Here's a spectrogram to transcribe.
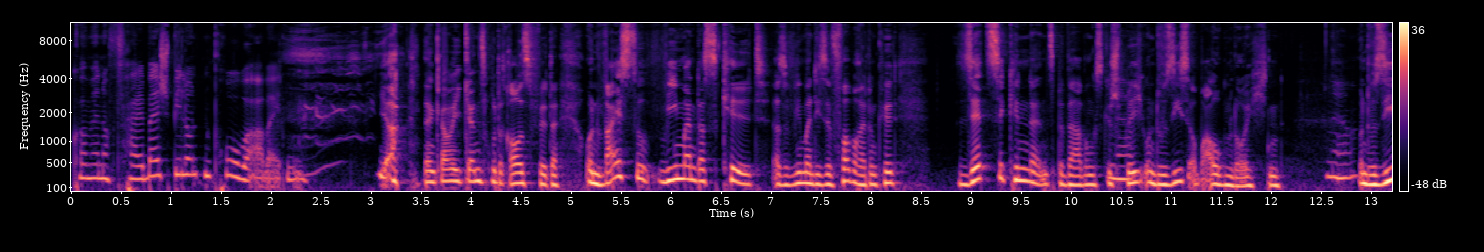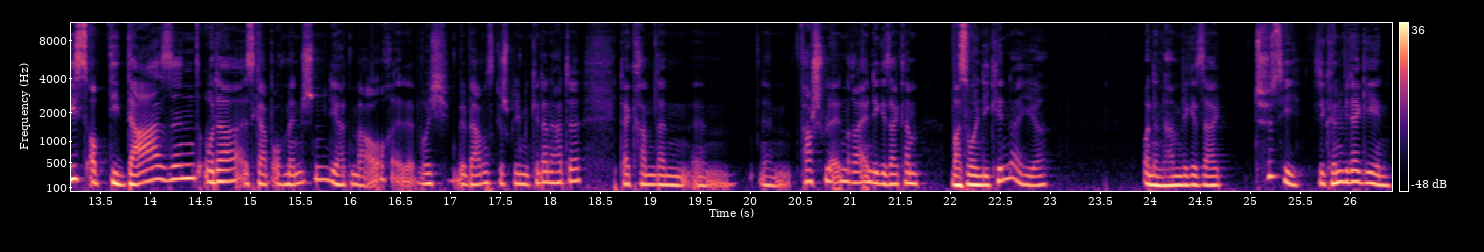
Kommen ja noch Fallbeispiele und ein Probearbeiten. Ja, dann kann man mich ganz gut rausfiltern. Und weißt du, wie man das killt, also wie man diese Vorbereitung killt? Setze Kinder ins Bewerbungsgespräch Ja. und du siehst, ob Augen leuchten. Ja. Und du siehst, ob die da sind oder es gab auch Menschen, die hatten wir auch, äh, wo ich Bewerbungsgespräche mit Kindern hatte. Da kamen dann ähm, ähm, FachschülerInnen rein, die gesagt haben, was wollen die Kinder hier? Und dann haben wir gesagt, tschüssi, sie können wieder gehen.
